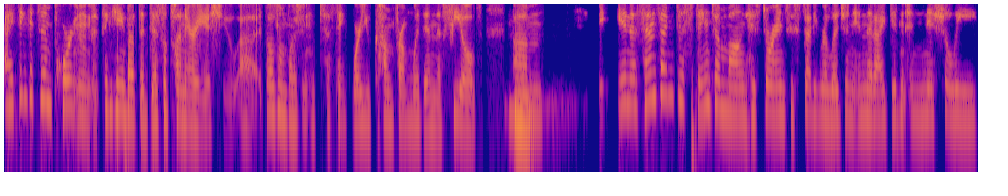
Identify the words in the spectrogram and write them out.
I think it's important thinking about the disciplinary issue. Uh, it's also important to think where you come from within the field. Mm. Um, in a sense, I'm distinct among historians who study religion in that I didn't initially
